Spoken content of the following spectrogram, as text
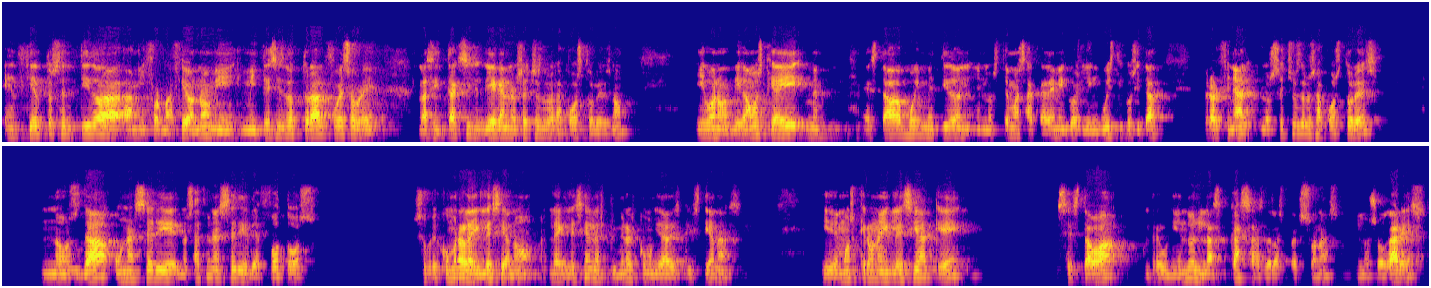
en cierto sentido a, mi formación, ¿no? Mi, tesis doctoral fue sobre la sintaxis griega en los Hechos de los Apóstoles, ¿no? Y bueno, digamos que ahí estaba muy metido en, los temas académicos, lingüísticos y tal, pero al final los Hechos de los Apóstoles nos da una serie, nos hace una serie de fotos sobre cómo era la iglesia, ¿no? La iglesia en las primeras comunidades cristianas. Y vemos que era una iglesia que se estaba reuniendo en las casas de las personas, en los hogares,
